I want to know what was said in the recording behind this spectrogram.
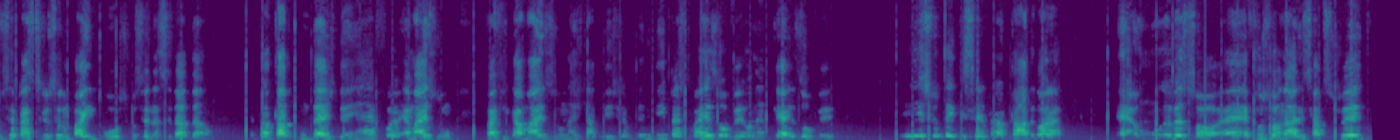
você parece que você não paga imposto, você não é cidadão, é tratado com desdém, é, foi, é mais um. Vai ficar mais um na estatística, porque ninguém parece que vai resolver ou nem quer resolver. E isso tem que ser tratado. Agora, é, um, veja só, é funcionário insatisfeito,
